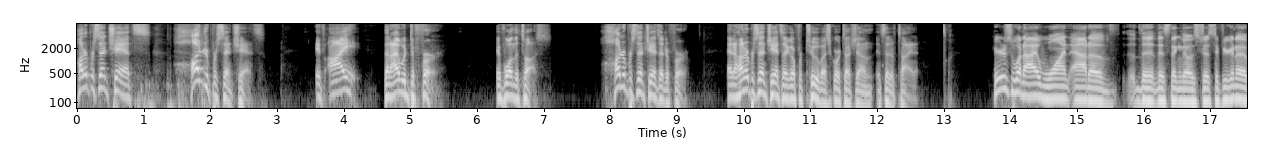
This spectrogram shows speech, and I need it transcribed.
100% chance, 100% chance if I that I would defer if won the toss. 100% chance I defer. And 100% chance I go for two if I score a touchdown instead of tying it. Here's what I want out of the this thing though is just if you're gonna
